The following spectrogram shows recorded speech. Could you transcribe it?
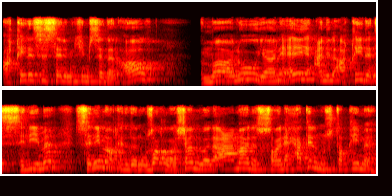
akidesi selim kimseden al, malu yani ey anil akideti selime selim akideden uzaklaşan ve a'mali salihatil mustakime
